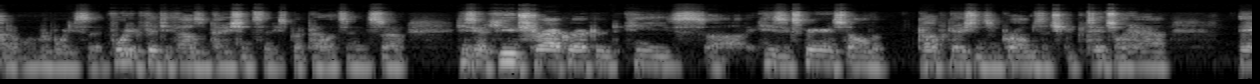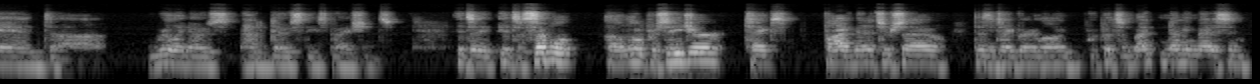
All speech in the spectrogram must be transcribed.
I don't remember what he said, forty or fifty thousand patients that he's put pellets in. So he's got a huge track record. He's uh, he's experienced all the complications and problems that you could potentially have, and uh, really knows how to dose these patients. It's a it's a simple uh, little procedure. Takes five minutes or so. Doesn't take very long. We put some numbing medicine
